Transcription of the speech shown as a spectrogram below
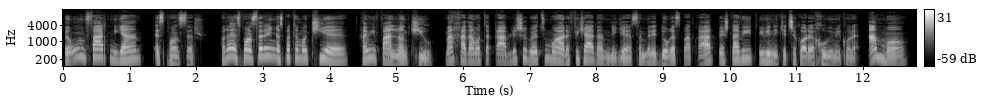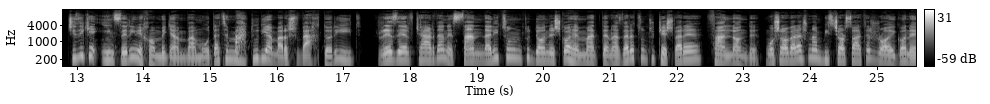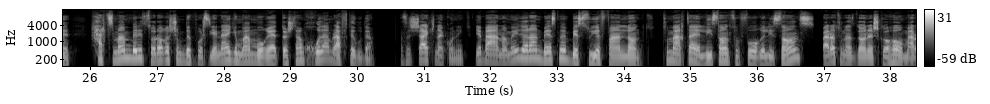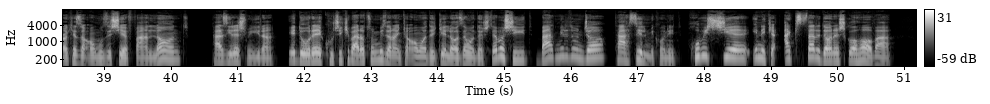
به اون فرد میگن اسپانسر حالا اسپانسر این قسمت ما کیه؟ همین فنلاند کیو. من خدمات قبلیش رو بهتون معرفی کردم دیگه. اصلا برید دو قسمت قبل بشنوید می‌بینید که چه کارهای خوبی می‌کنه. اما چیزی که این سری می‌خوام بگم و مدت محدودی هم براش وقت دارید رزرو کردن صندلیتون تو دانشگاه مد نظرتون تو کشور فنلانده مشاورهشون هم 24 ساعته رایگانه. حتما برید سراغشون بپرسید. یعنی اگه من موقعیت داشتم خودم رفته بودم. اصلا شک نکنید. یه برنامه دارن به اسم به سوی فنلاند. تو مقطع لیسانس و فوق لیسانس براتون از دانشگاه ها و مراکز آموزشی فنلاند پذیرش می‌گیرن. یه دوره کوچیکی براتون می‌ذارن که آمادگی لازم رو داشته باشید. بعد میرید اونجا تحصیل می‌کنید. خوبیش چیه؟ اینه که اکثر دانشگاه ها و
